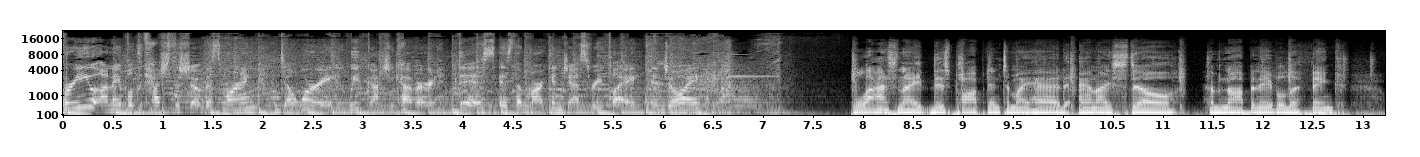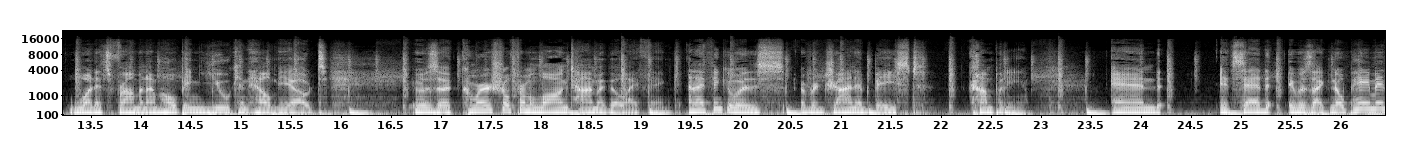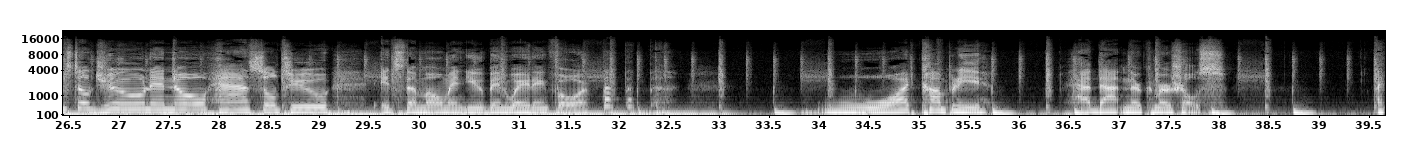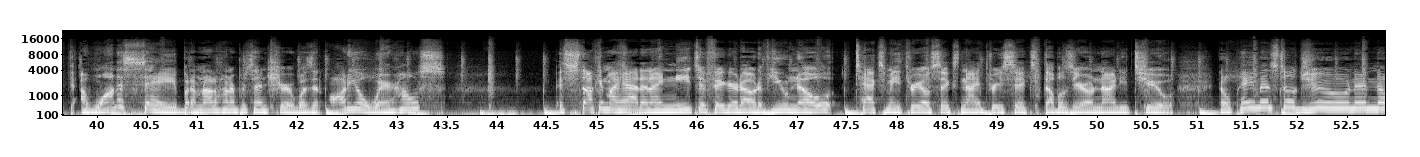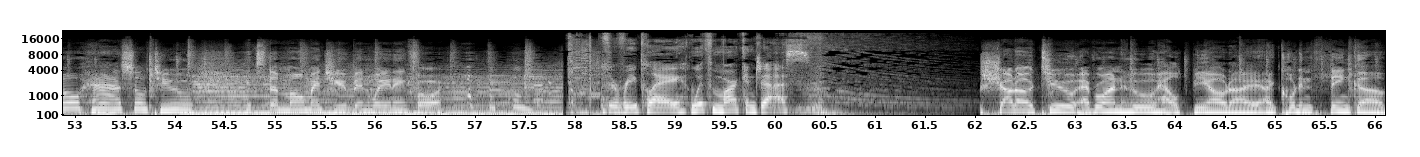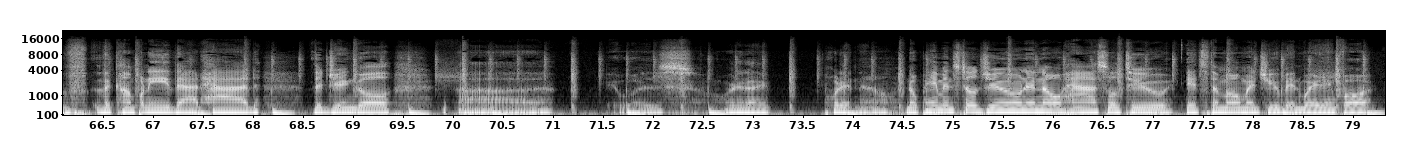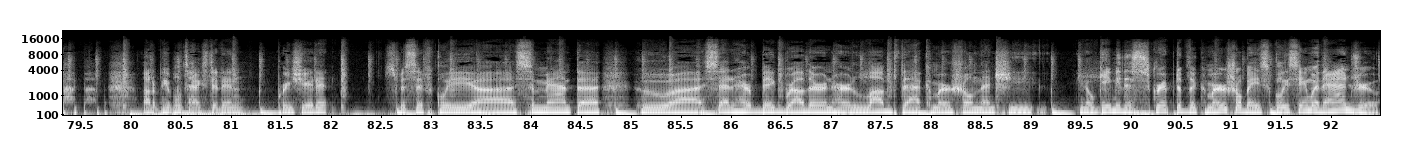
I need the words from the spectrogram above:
Were you unable to catch the show this morning? Don't worry, we've got you covered. This is the Mark and Jess replay. Enjoy. last night this popped into my head and I still have not been able to think what it's from and I'm hoping you can help me out. It was a commercial from a long time ago, I think. And I think it was a Regina based company. And it said it was like no payments till June and no hassle too. It's the moment you've been waiting for. What company had that in their commercials. I, th- I want to say, but I'm not 100% sure. Was it Audio Warehouse? It's stuck in my head and I need to figure it out. If you know, text me 306 936 0092. No payments till June and no hassle too. It's the moment you've been waiting for. The replay with Mark and Jess. shout out to everyone who helped me out. I, I couldn't think of the company that had the jingle. Uh, it was, where did I put it now? No payments till June and no hassle too. It's the moment you've been waiting for. Pop, pop. A lot of people texted in. Appreciate it specifically uh, Samantha, who uh, said her big brother and her loved that commercial, and then she, you know, gave me the script of the commercial. Basically, same with Andrew.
